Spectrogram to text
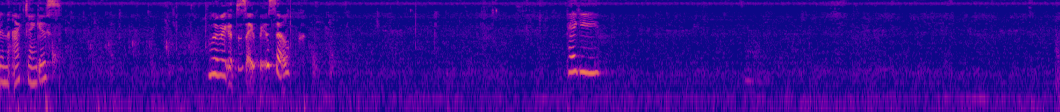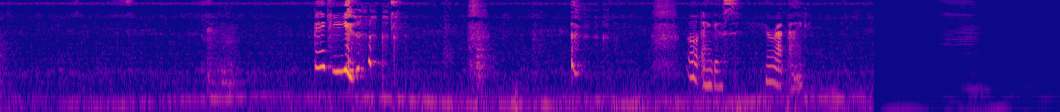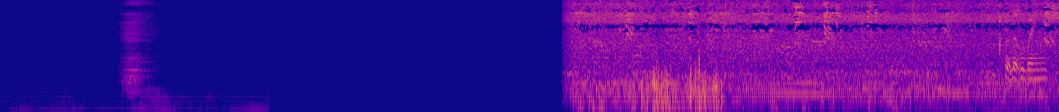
in the act, Angus. What have you got to say for yourself? Peggy. Peggy. Angus, you're a rat bag. Little wings.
